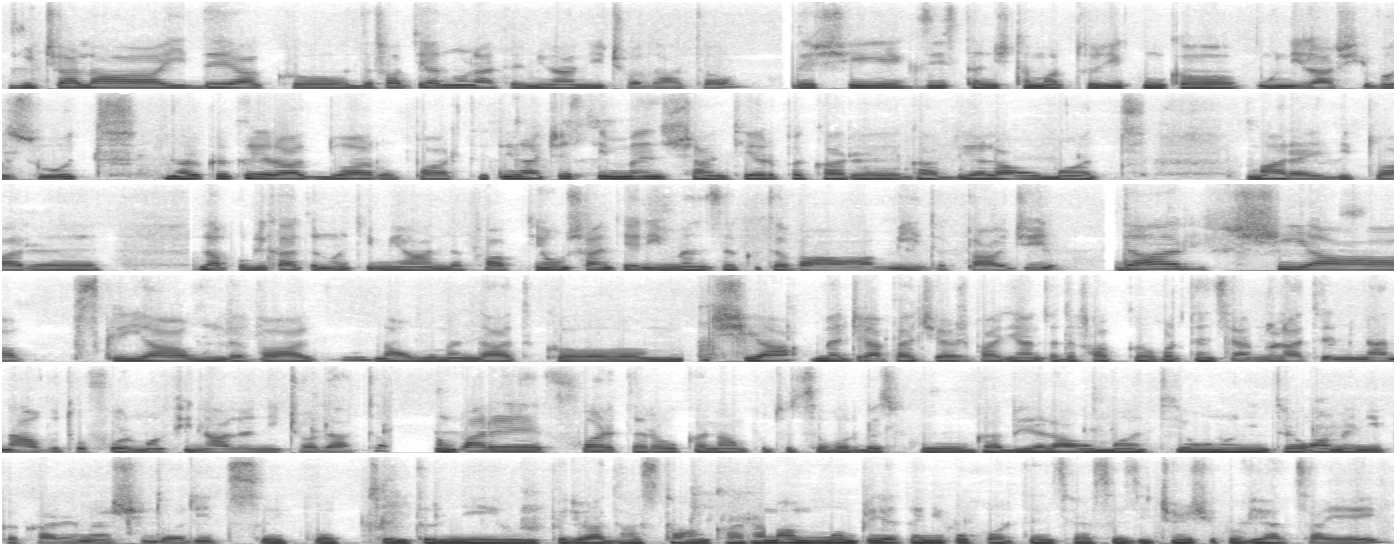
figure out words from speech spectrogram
ducea la ideea că, de fapt, ea nu l-a terminat niciodată, deși există niște mărturii cum că unii l-ar fi văzut, dar cred că era doar o parte din acest imens șantier pe care Gabriela Omat, marea editoare, L-a publicat în ultimii ani, de fapt. E un șantier imens de câteva mii de pagini, dar și ea scria undeva la un moment dat că și ea mergea pe aceeași variantă, de fapt că Hortensia nu l-a terminat, n-a avut o formă finală niciodată. Îmi pare foarte rău că n-am putut să vorbesc cu Gabriela Omat. E unul dintre oamenii pe care mi-aș fi dorit să-i pot întâlni în perioada asta în care m-am împrietenit cu Hortensia, să zicem, și cu viața ei.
